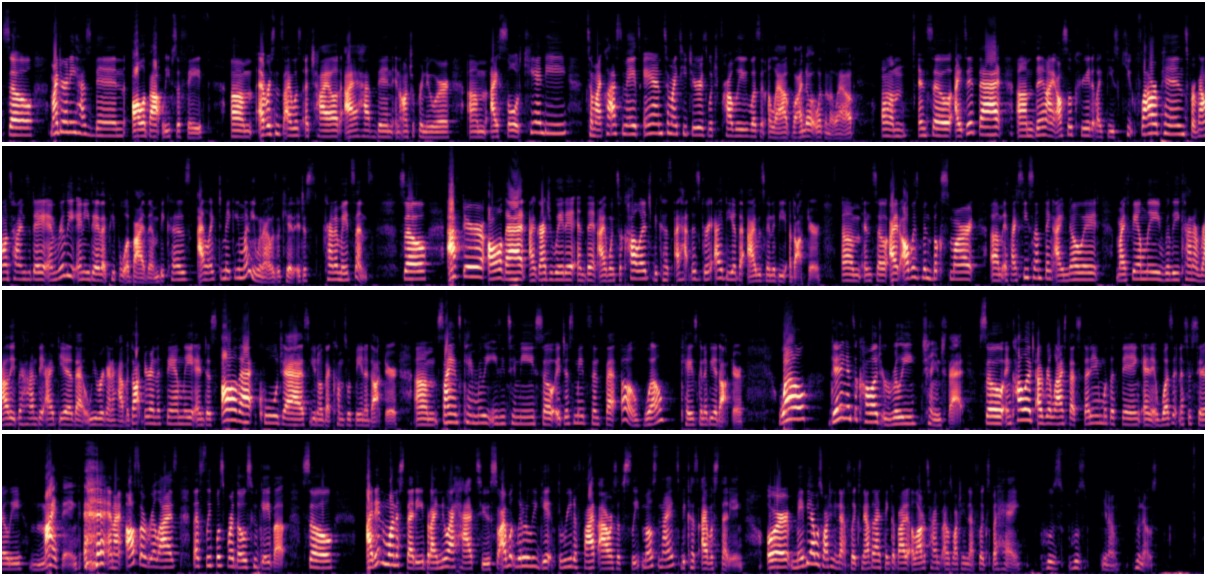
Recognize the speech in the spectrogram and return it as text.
So, my journey has been all about leaps of faith. Um, ever since I was a child, I have been an entrepreneur. Um, I sold candy to my classmates and to my teachers, which probably wasn't allowed. Well, I know it wasn't allowed. Um, and so I did that. Um, then I also created like these cute flower pins for Valentine's Day and really any day that people would buy them because I liked making money when I was a kid. It just kind of made sense. So after all that, I graduated and then I went to college because I had this great idea that I was going to be a doctor. Um, and so I'd always been book smart. Um, if I see something, I know it. My family really kind of rallied behind the idea that we were going to have a doctor in the family and just all that cool jazz, you know, that comes with being a doctor. Um, science came came really easy to me. So it just made sense that, oh, well, Kay's to be a doctor. Well, getting into college really changed that. So in college, I realized that studying was a thing and it wasn't necessarily my thing. and I also realized that sleep was for those who gave up. So I didn't want to study, but I knew I had to. So I would literally get three to five hours of sleep most nights because I was studying. Or maybe I was watching Netflix. Now that I think about it, a lot of times I was watching Netflix, but hey, who's, who's, you know, who knows?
